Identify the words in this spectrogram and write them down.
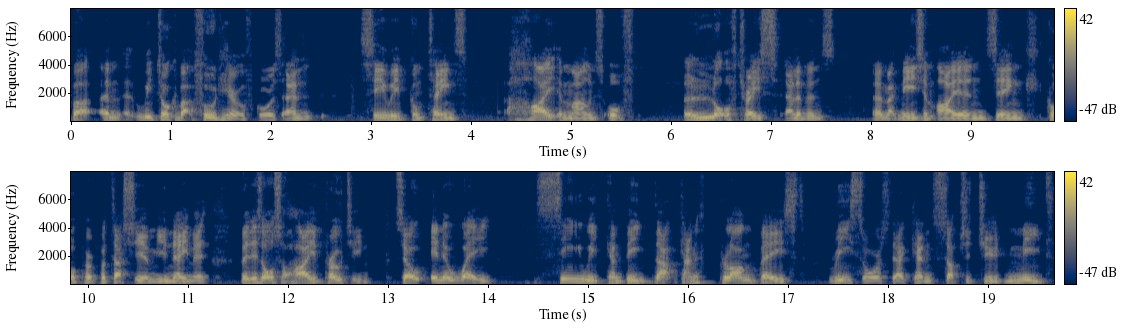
But um, we talk about food here, of course, and seaweed contains high amounts of a lot of trace elements: uh, magnesium, iron, zinc, copper, potassium, you name it. But it's also high in protein. So, in a way, seaweed can be that kind of plant based resource that can substitute meat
